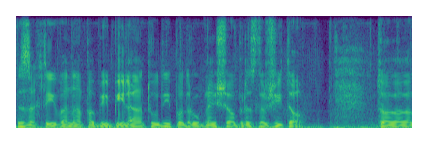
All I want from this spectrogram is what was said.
Zahtevana pa bi bila tudi podrobnejša obrazložitev. To.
